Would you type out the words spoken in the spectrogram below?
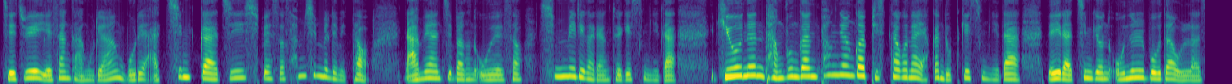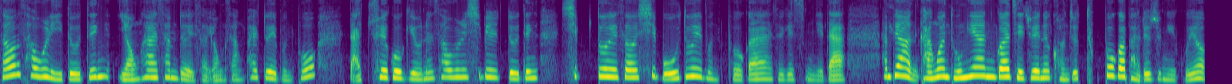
제주의 예상 강우량 모레 아침까지 10에서 30mm, 남해안 지방은 5에서 10mm 가량 되겠습니다. 기온은 당분간 평년과 비슷하거나 약간 높겠습니다. 있습니다. 내일 아침 기온 오늘보다 올라서 서울 2도 등 영하 3도에서 영상 8도의 분포, 낮 최고 기온은 서울 11도 등 10도에서 15도의 분포가 되겠습니다. 한편 강원 동해안과 제주에는 건조특보가 발효 중이고요.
